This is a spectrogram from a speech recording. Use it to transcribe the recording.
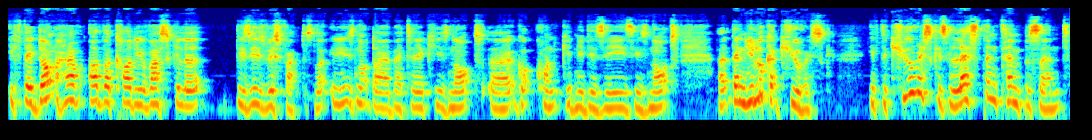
if they don't have other cardiovascular disease risk factors. Like he's not diabetic, he's not uh, got chronic kidney disease, he's not. Uh, then you look at Q risk. If the Q risk is less than 10%,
